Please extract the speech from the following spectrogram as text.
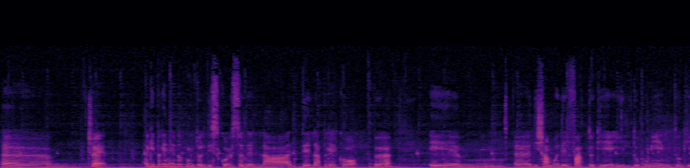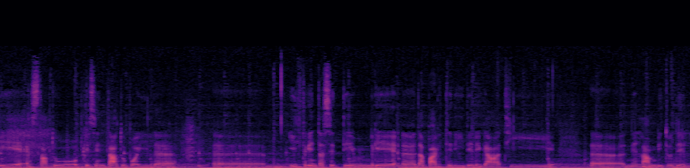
Ehm, cioè riprendendo appunto il discorso della, della pre-COP e eh, diciamo del fatto che il documento che è stato presentato poi il, eh, il 30 settembre eh, da parte dei delegati eh, nell'ambito del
